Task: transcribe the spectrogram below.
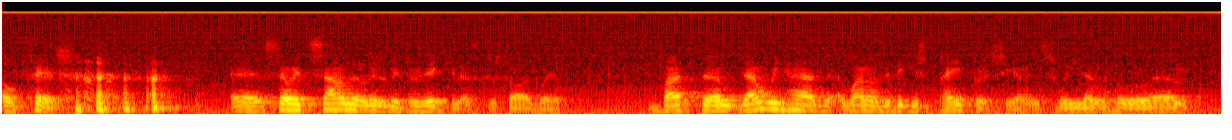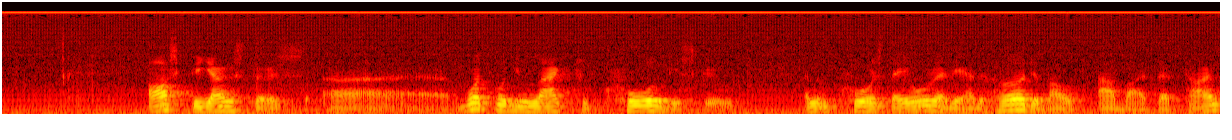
of fish. uh, so it sounded a little bit ridiculous to start with. But um, then we had one of the biggest papers here in Sweden who um, asked the youngsters, uh, what would you like to call this group? And of course, they already had heard about ABBA at that time.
